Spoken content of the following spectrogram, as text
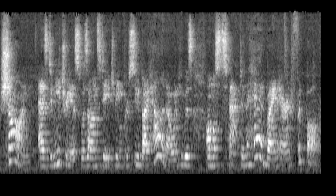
Sean, as Demetrius, was on stage being pursued by Helena when he was almost smacked in the head by an errant football.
